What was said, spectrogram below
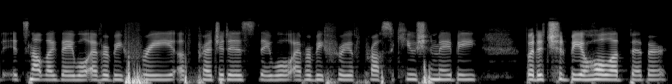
it's not like they will ever be free of prejudice. They will ever be free of prosecution, maybe, but it should be a whole lot better.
